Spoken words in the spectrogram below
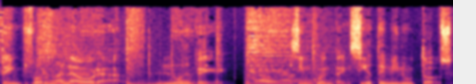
te informa la hora 9, 57 minutos.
